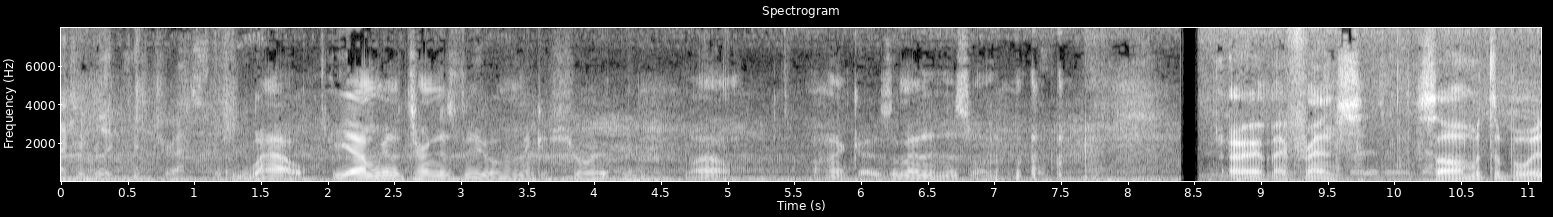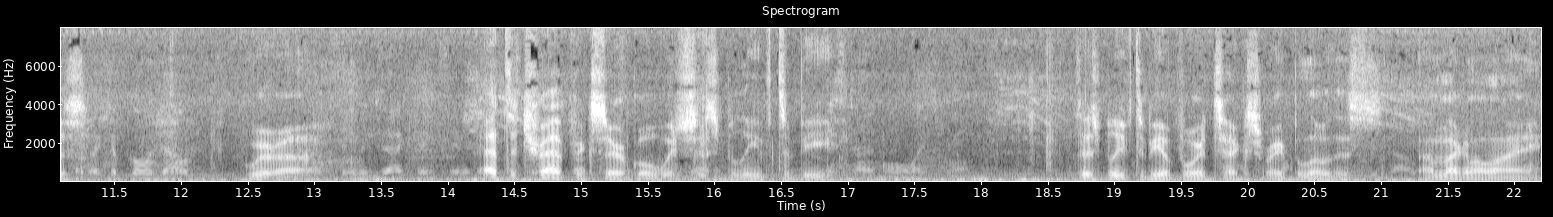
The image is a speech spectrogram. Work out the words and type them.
actually really picturesque. Wow. Yeah, I'm gonna turn this video up and make it short. Wow. Alright guys, I'm ending this one. Alright my friends. So I'm with the boys. We're uh, at the traffic circle which is believed to be. All there's believed to be a vortex right below this. I'm not gonna lie.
